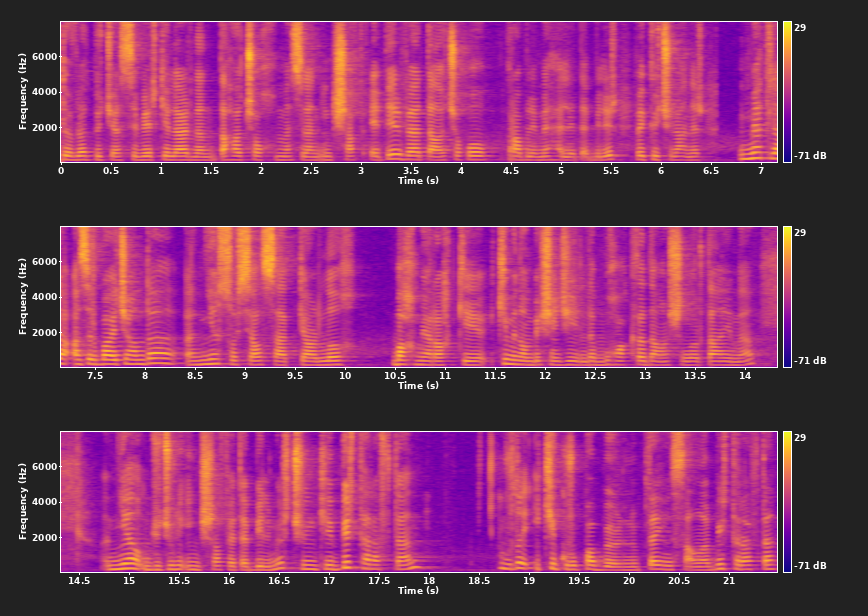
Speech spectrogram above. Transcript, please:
dövlət büdcəsi vergilərlə daha çox məsələn inkişaf edir və daha çox o problemi həll edə bilir və güclənir. Ümumiyyətlə Azərbaycanda niyə sosial sahibkarlıq baxmayaraq ki, 2015-ci ildə bu haqqda danışılır daima. Niyə güclü inkişaf edə bilmir? Çünki bir tərəfdən burada iki qrupa bölünüb də insanlar. Bir tərəfdən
